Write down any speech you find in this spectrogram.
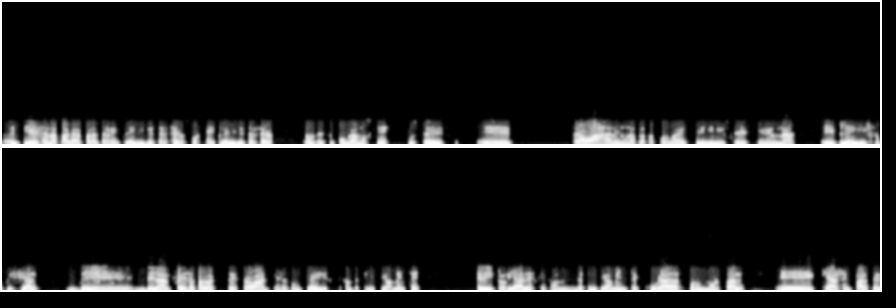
empiezan a pagar para entrar en playlists de terceros, porque hay playlists de terceros. Entonces, supongamos que ustedes eh, trabajan en una plataforma de streaming y ustedes tienen una eh, playlist oficial de, de, la empresa para la que ustedes trabajan. Esas son playlists que son definitivamente editoriales, que son definitivamente curadas por un mortal eh, que hacen parte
